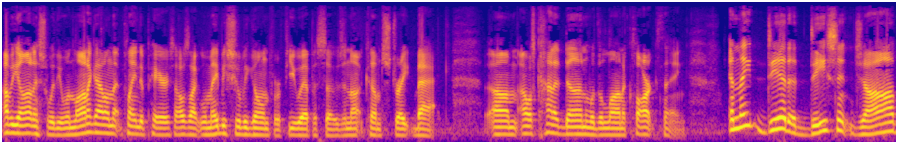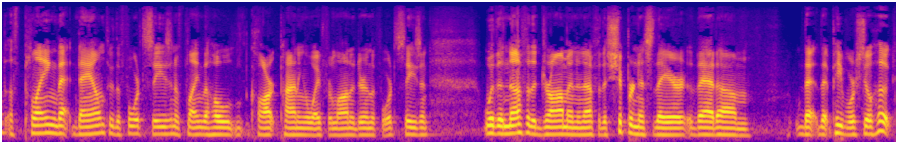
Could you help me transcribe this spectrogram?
I'll be honest with you. When Lana got on that plane to Paris, I was like, well, maybe she'll be gone for a few episodes and not come straight back. Um, I was kind of done with the Lana Clark thing. And they did a decent job of playing that down through the fourth season, of playing the whole Clark pining away for Lana during the fourth season, with enough of the drama and enough of the shipperness there that um, that, that people are still hooked.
